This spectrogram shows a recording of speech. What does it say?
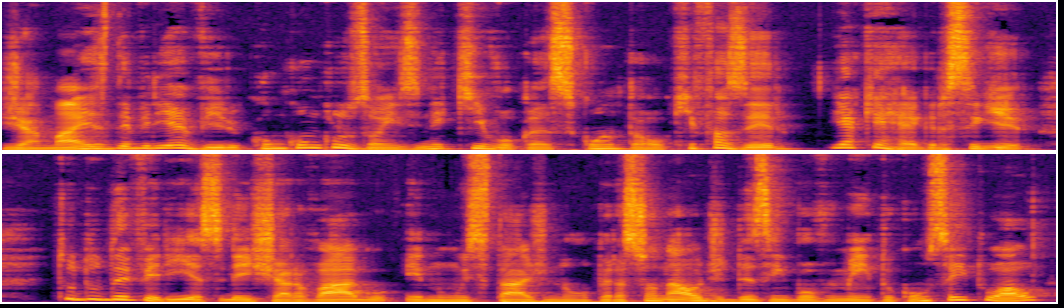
jamais deveria vir com conclusões inequívocas quanto ao que fazer e a que regra seguir. Tudo deveria se deixar vago em um estágio não operacional de desenvolvimento conceitual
